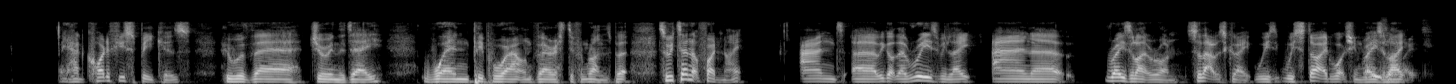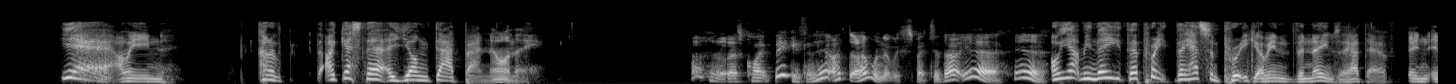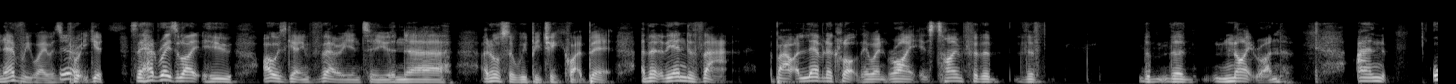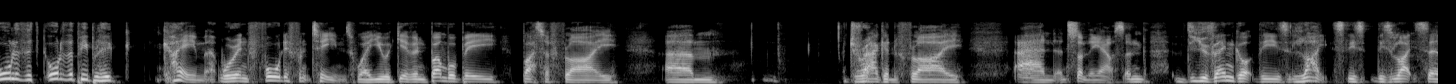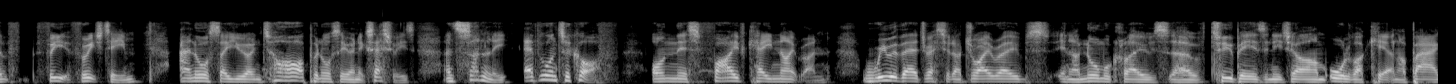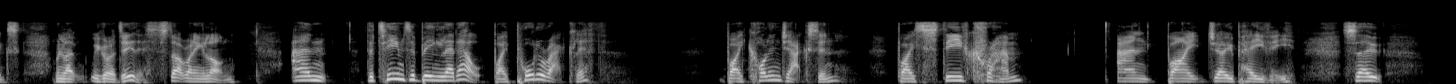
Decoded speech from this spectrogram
it had quite a few speakers who were there during the day when people were out on various different runs but so we turned up friday night and uh, we got there reasonably late and uh, razorlight were on so that was great we we started watching razorlight Razorlight. yeah i mean kind of i guess they're a young dad band aren't they Oh, that's quite big, isn't it? I, I wouldn't have expected that. Yeah, yeah. Oh yeah, I mean they they're pretty. They had some pretty. good I mean the names they had there in, in every way was Yeah. pretty good. So they had Razorlight, who I was getting very into, and uh, and also we'd been drinking quite a bit. And then at the end of that, about eleven o'clock, they went right. It's time for the the the, the night run, and all of the all of the people who came were in four different teams where you were given Bumblebee, Butterfly. Um, dragonfly and and something else and you then got these lights these these lights uh, for, for each team and also your own top and also your own accessories and suddenly everyone took off on this 5k night run we were there dressed in our dry robes in our normal clothes uh, with two beers in each arm all of our kit and our bags we're like we've got to do this start running along and the teams are being led out by paula radcliffe by colin jackson by Steve Cram and by Jo Pavey. So,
